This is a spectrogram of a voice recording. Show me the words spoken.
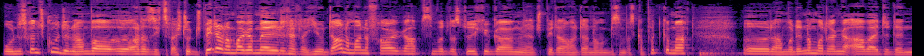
Und ist ganz gut. Dann haben wir, äh, hat er sich zwei Stunden später nochmal gemeldet, hat er hier und da nochmal eine Frage gehabt, sind wir das durchgegangen, er hat später hat er noch ein bisschen was kaputt gemacht. Äh, da haben wir dann nochmal dran gearbeitet, dann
